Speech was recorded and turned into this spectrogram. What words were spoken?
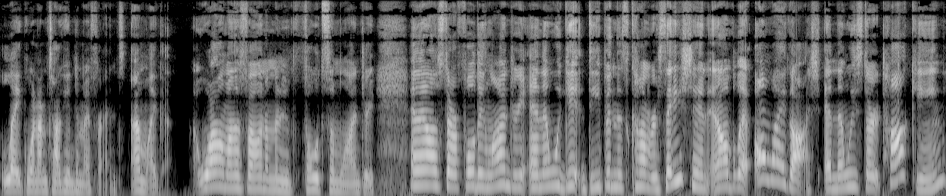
like when I'm talking to my friends, I'm like, while I'm on the phone, I'm going to fold some laundry and then I'll start folding laundry and then we get deep in this conversation and I'll be like, oh my gosh. And then we start talking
